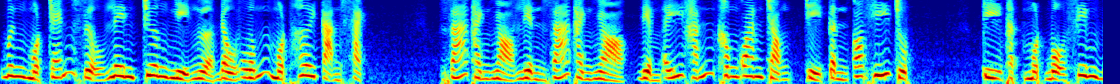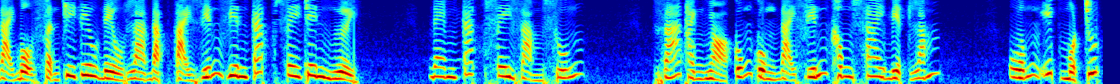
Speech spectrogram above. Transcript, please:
Bưng một chén rượu lên, trương nhị ngửa đầu uống một hơi cạn sạch. Giá thành nhỏ liền giá thành nhỏ, điểm ấy hắn không quan trọng, chỉ cần có hí chụp. Kỳ thật một bộ phim đại bộ phận chi tiêu đều là đặt tại diễn viên cát xây trên người. Đem cát xây giảm xuống. Giá thành nhỏ cũng cùng đại phiến không sai biệt lắm. Uống ít một chút,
